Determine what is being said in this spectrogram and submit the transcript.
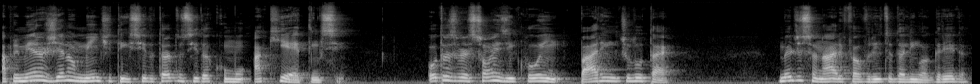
A primeira geralmente tem sido traduzida como aquietem-se. Outras versões incluem parem de lutar. Meu dicionário favorito da língua grega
